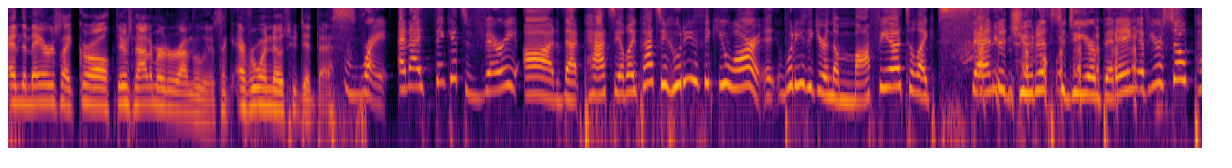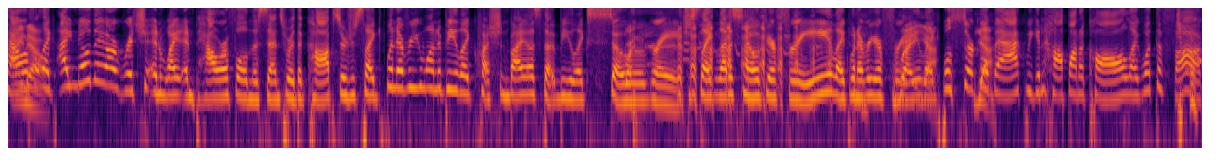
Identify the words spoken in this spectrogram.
And the mayor's like girl there's not a murder on the loose like everyone knows who did this Right. And I think it's very odd that Patsy, I'm like, Patsy, who do you think you are? Eh, What do you think you're in the mafia to like send Judith to do your bidding? If you're so powerful, know. like I know they are rich and white and powerful in the sense where the cops are just like, whenever you want to be like questioned by us, that would be like so great. Just like let us know if you're free. Like whenever you're free, Right, yeah. like we'll circle Yeah. back. We can hop on a call. Like what the fuck?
